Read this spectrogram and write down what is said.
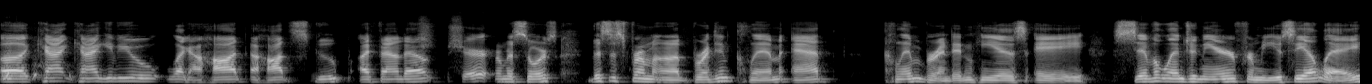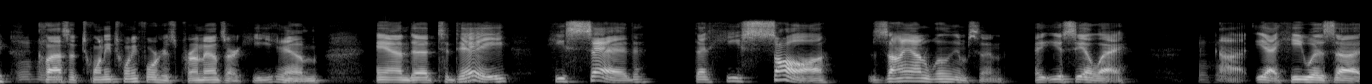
Uh, can I can I give you like a hot a hot scoop I found out? sure. from a source. This is from uh, Brendan Clem at Clem Brendan. He is a civil engineer from UCLA, Mhm. class of 2024. His pronouns are he, him. And uh, today he said that he saw Zion Williamson at UCLA. Mhm. Uh, yeah, he was uh,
